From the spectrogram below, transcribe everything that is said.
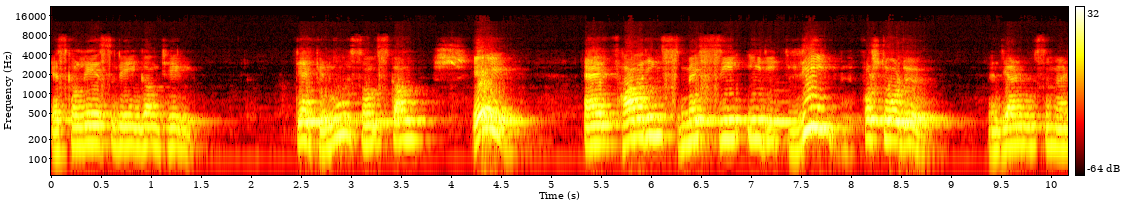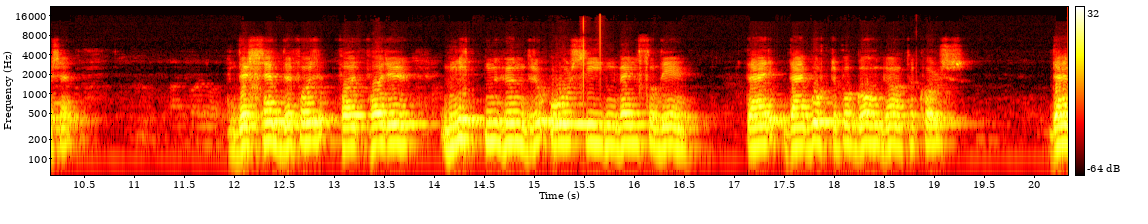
Jeg skal lese det en gang til. Det er ikke noe som skal skje erfaringsmessig i ditt liv, forstår du. Men det er noe som er skjedd. Det skjedde for, for, for 1900 år siden, vel så det, der, der borte på Golgata kors. Der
